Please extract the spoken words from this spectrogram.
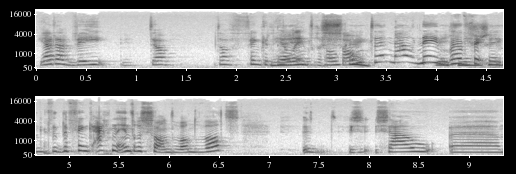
ja, dat, weet, dat, dat vind ik een Nee? heel interessante. Oké. Nou, nee, maar dat vind, zeker? dat vind ik echt een interessante. Want wat eh, zou... ehm,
